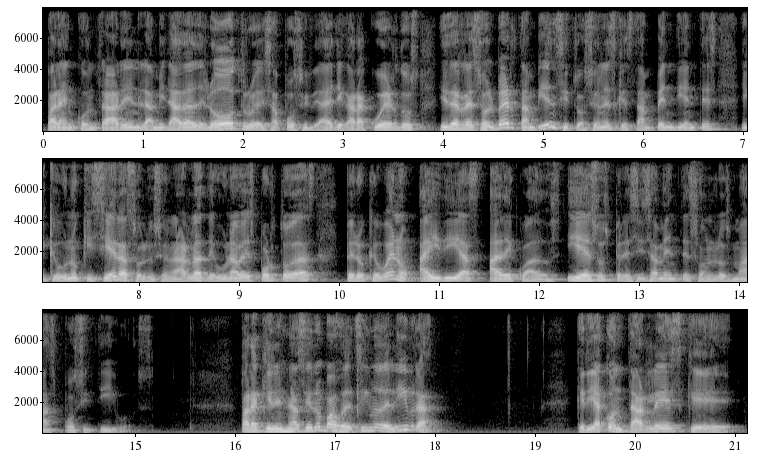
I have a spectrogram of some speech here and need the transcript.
para encontrar en la mirada del otro esa posibilidad de llegar a acuerdos y de resolver también situaciones que están pendientes y que uno quisiera solucionarlas de una vez por todas, pero que bueno, hay días adecuados y esos precisamente son los más positivos para quienes nacieron bajo el signo de Libra. Quería contarles que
